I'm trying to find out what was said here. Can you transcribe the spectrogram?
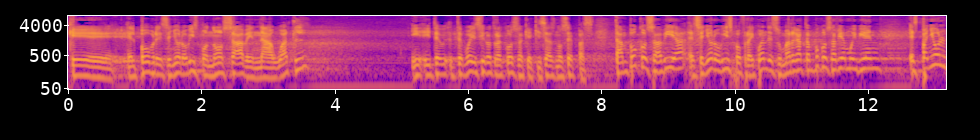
que el pobre señor obispo no sabe náhuatl. Y, te, voy a decir otra cosa que quizás no sepas. Tampoco sabía, el señor obispo Fray Juan de Sumarga, tampoco sabía muy bien español.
